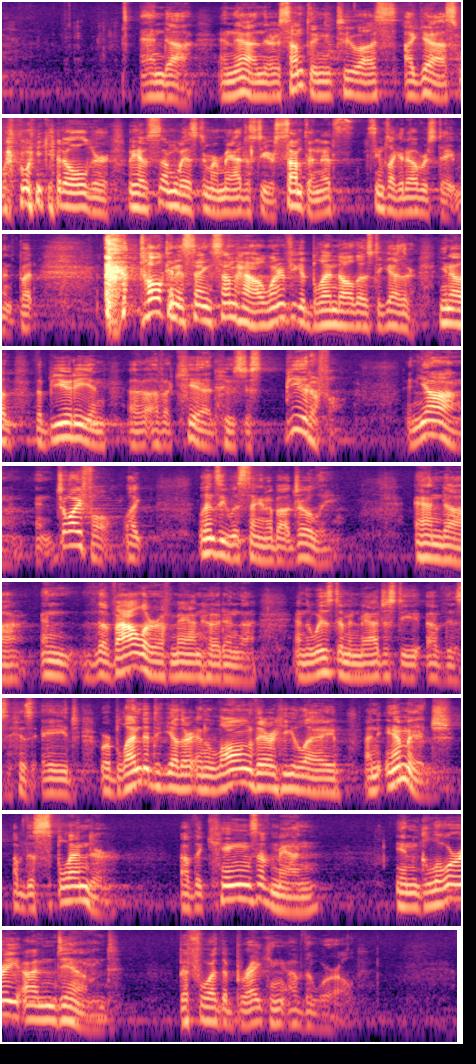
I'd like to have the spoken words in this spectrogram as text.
And, uh, and then there's something to us, I guess, when we get older. We have some wisdom or majesty or something. That seems like an overstatement. But Tolkien is saying somehow, I wonder if you could blend all those together. You know, the beauty and, uh, of a kid who's just beautiful and young and joyful, like Lindsay was saying about Jolie and, uh, and the valor of manhood and the, and the wisdom and majesty of this, his age were blended together, and long there he lay, an image of the splendor of the kings of men in glory undimmed before the breaking of the world.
